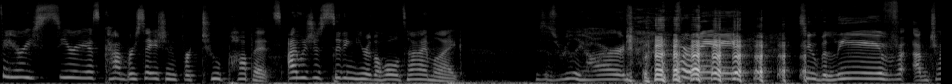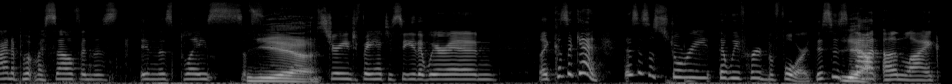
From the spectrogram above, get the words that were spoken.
very serious conversation for two puppets. I was just sitting here the whole time like this is really hard for me to believe. I'm trying to put myself in this in this place Yeah. strange fantasy that we're in. Like, because again, this is a story that we've heard before. This is Yeah. not unlike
